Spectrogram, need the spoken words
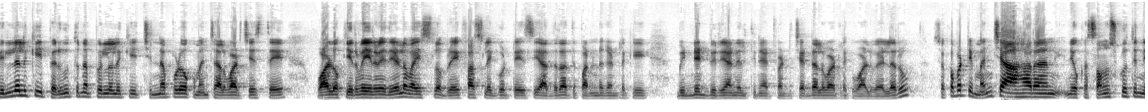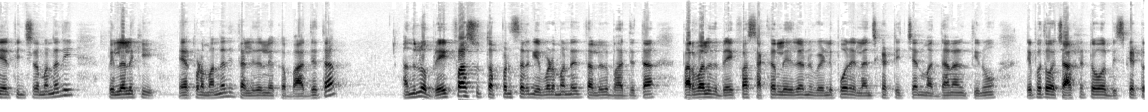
పిల్లలకి పెరుగుతున్న పిల్లలకి చిన్నప్పుడు ఒక మంచి అలవాటు చేస్తే వాళ్ళు ఒక ఇరవై ఇరవై ఏళ్ళ వయసులో బ్రేక్ఫాస్ట్లు ఎగ్గొట్టేసి అర్ధరాత్రి పన్నెండు గంటలకి మిడ్ నైట్ బిర్యానీలు తినేటువంటి చెడ్డ అలవాట్లకి వాళ్ళు వెళ్ళరు. సో కాబట్టి మంచి ఆహారాన్ని ఒక సంస్కృతిని నేర్పించడం అన్నది పిల్లలకి నేర్పడం అన్నది తల్లిదండ్రుల యొక్క బాధ్యత. అందులో బ్రేక్ఫాస్ట్ తప్పనిసరిగా ఇవ్వడం అనేది తల్లుల బాధ్యత. పర్వాలేదు బ్రేక్ఫాస్ట్ అక్కర్లేదు నువ్వు వెళ్ళిపో నేను లంచ్ కట్టి ఇచ్చాను మధ్యాహ్నానికి తిను. లేకపోతే ఒక చాక్లెట్ బిస్కెట్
